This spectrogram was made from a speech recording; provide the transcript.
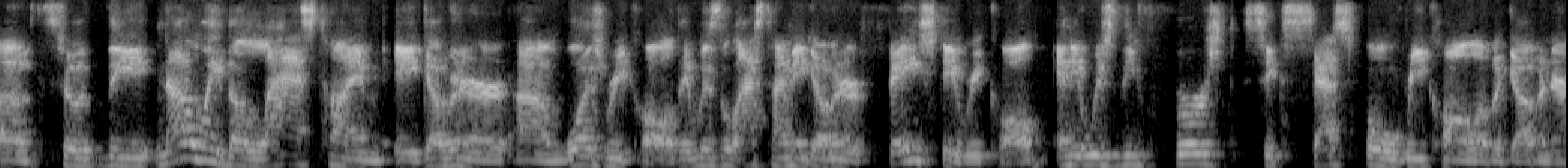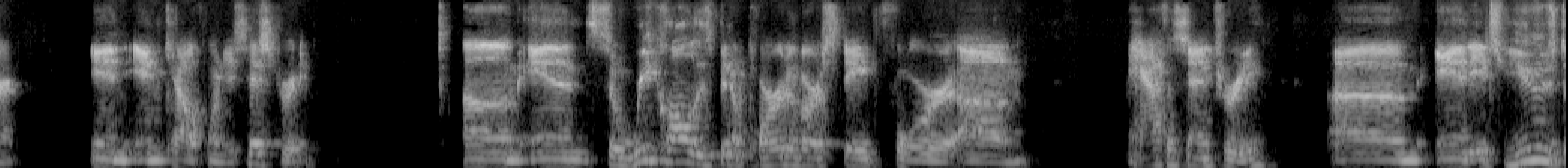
Uh, so the not only the last time a governor um, was recalled, it was the last time a governor faced a recall, and it was the first successful recall of a governor in in California's history. Um, and so recall has been a part of our state for um, half a century. Um, and it's used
